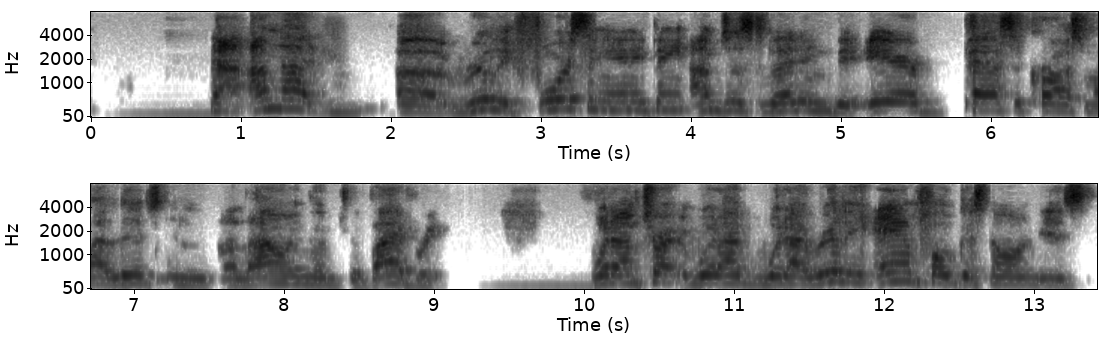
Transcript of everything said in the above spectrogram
Now, I'm not uh, really forcing anything. I'm just letting the air pass across my lips and allowing them to vibrate. What I'm trying, what I, what I really am focused on is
